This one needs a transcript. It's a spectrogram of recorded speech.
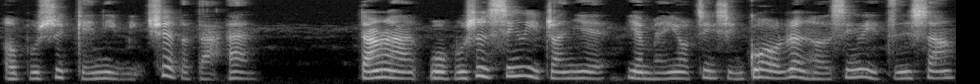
而不是给你明确的答案。当然，我不是心理专业，也没有进行过任何心理咨商，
